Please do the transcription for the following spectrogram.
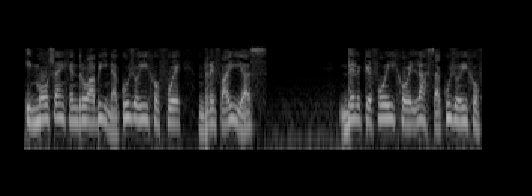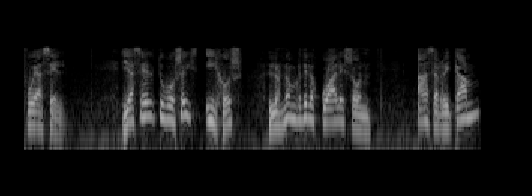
Y Mosa engendró a Bina, cuyo hijo fue Refaías, del que fue hijo Elasa, cuyo hijo fue Asel. Y Asel tuvo seis hijos, los nombres de los cuales son Asricam,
